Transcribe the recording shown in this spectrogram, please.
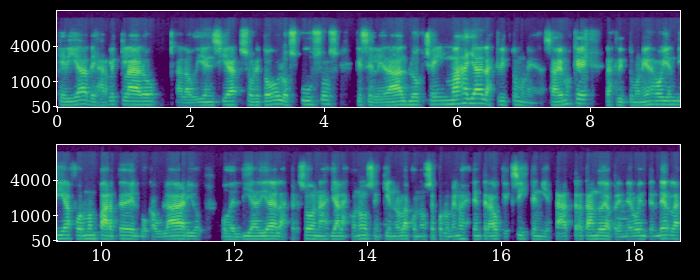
quería dejarle claro a la audiencia sobre todo los usos que se le da al blockchain más allá de las criptomonedas. Sabemos que las criptomonedas hoy en día forman parte del vocabulario o del día a día de las personas, ya las conocen, quien no la conoce por lo menos está enterado que existen y está tratando de aprender o entenderla,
